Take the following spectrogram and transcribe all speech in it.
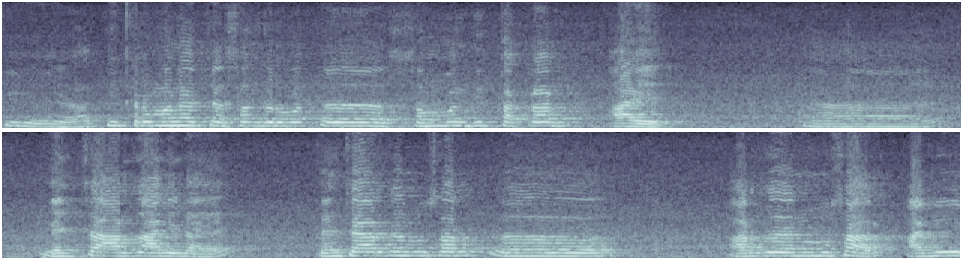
की अतिक्रमणाच्या संदर्भात संबंधित तक्रार आहे. यांचा अर्ज आलेला आहे. त्यांच्या अर्जानुसार अर्जानुसार आम्ही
